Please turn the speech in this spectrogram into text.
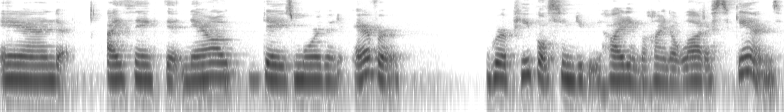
And I think that nowadays more than ever, where people seem to be hiding behind a lot of skins,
